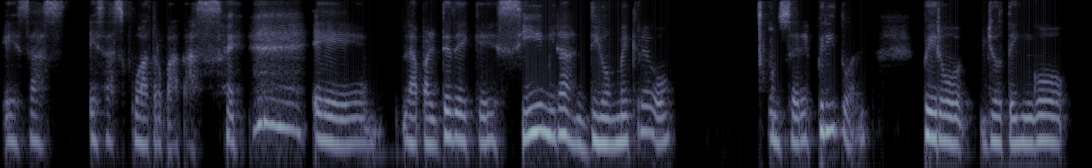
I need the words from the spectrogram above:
esas esas cuatro patas. Eh, la parte de que sí, mira, Dios me creó un ser espiritual, pero yo tengo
